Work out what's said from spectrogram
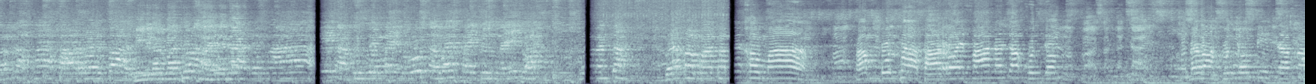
สำหรับผ้าป่าลอยฟ้ามีรางวัลทุกไข่นะครับลงมาที่ถ้าคุณยังไม่รู้จะแวะไปจุดไหนก่อนมันจะแวะเข้ามาทำเข้ามาทำบุญผ้าป่าลอยฟ้านะจ๊ะคุณโยมไม่ว่าคุณโยมที่จะเข้า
